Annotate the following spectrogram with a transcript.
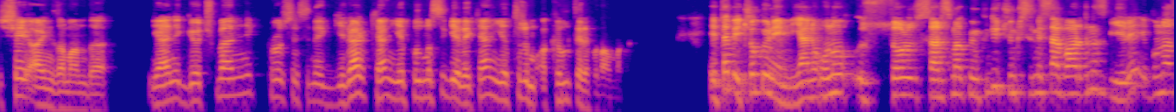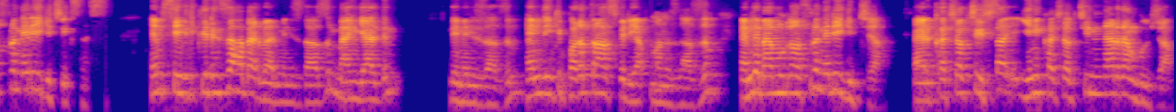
şey aynı zamanda. Yani göçmenlik prosesine girerken yapılması gereken yatırım akıllı telefon almak. E tabii çok önemli. Yani onu sor, sarsmak mümkün değil. Çünkü siz mesela vardınız bir yere. E bundan sonra nereye gideceksiniz? Hem sevdiklerinize haber vermeniz lazım. Ben geldim demeniz lazım. Hem de ki para transferi yapmanız lazım. Hem de ben buradan sonra nereye gideceğim? Eğer kaçakçıysa yeni kaçakçıyı nereden bulacağım?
